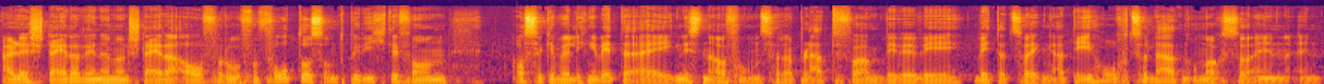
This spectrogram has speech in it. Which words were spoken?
alle Steirerinnen und Steirer aufrufen, Fotos und Berichte von außergewöhnlichen Wetterereignissen auf unserer Plattform www.wetterzeugen.at hochzuladen, um auch so ein, ein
